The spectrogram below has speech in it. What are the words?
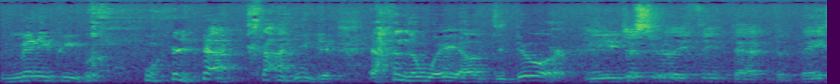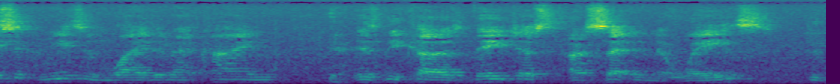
many people were not kind on the way out the door. And you just really think that the basic reason why they're not kind is because they just are set in their ways? Do you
